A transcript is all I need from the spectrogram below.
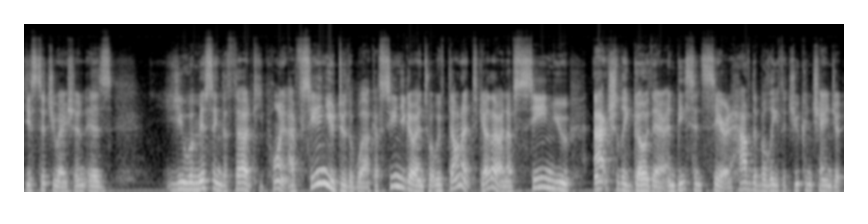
your situation is you were missing the third key point. I've seen you do the work. I've seen you go into it. We've done it together, and I've seen you actually go there and be sincere and have the belief that you can change it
